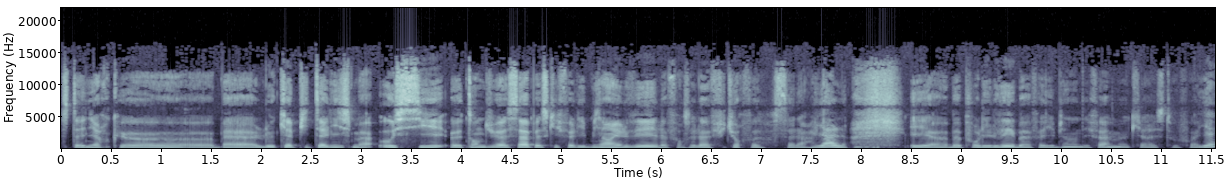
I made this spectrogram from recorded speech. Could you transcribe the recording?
C'est-à-dire que euh, bah, le capitalisme a aussi tendu à ça parce qu'il fallait bien élever la force, la future force salariale. Et bah, pour l'élever, il bah, fallait bien des femmes qui restent au foyer.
